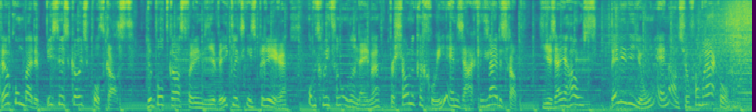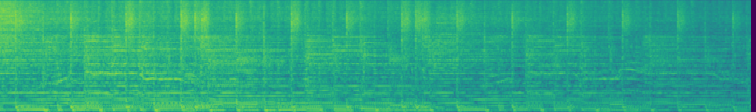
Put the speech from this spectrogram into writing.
Welkom bij de Business Coach Podcast. De podcast waarin we je wekelijks inspireren op het gebied van ondernemen, persoonlijke groei en zakelijk leiderschap. Hier zijn je hosts Benny de Jong en Ansel van Brakel.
